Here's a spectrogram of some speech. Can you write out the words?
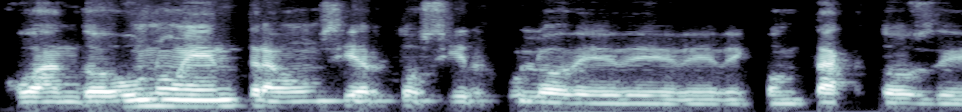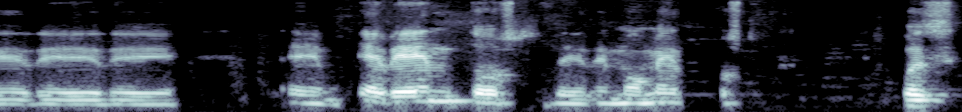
cuando uno entra a un cierto círculo de, contactos, de, eventos, de, momentos, pues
